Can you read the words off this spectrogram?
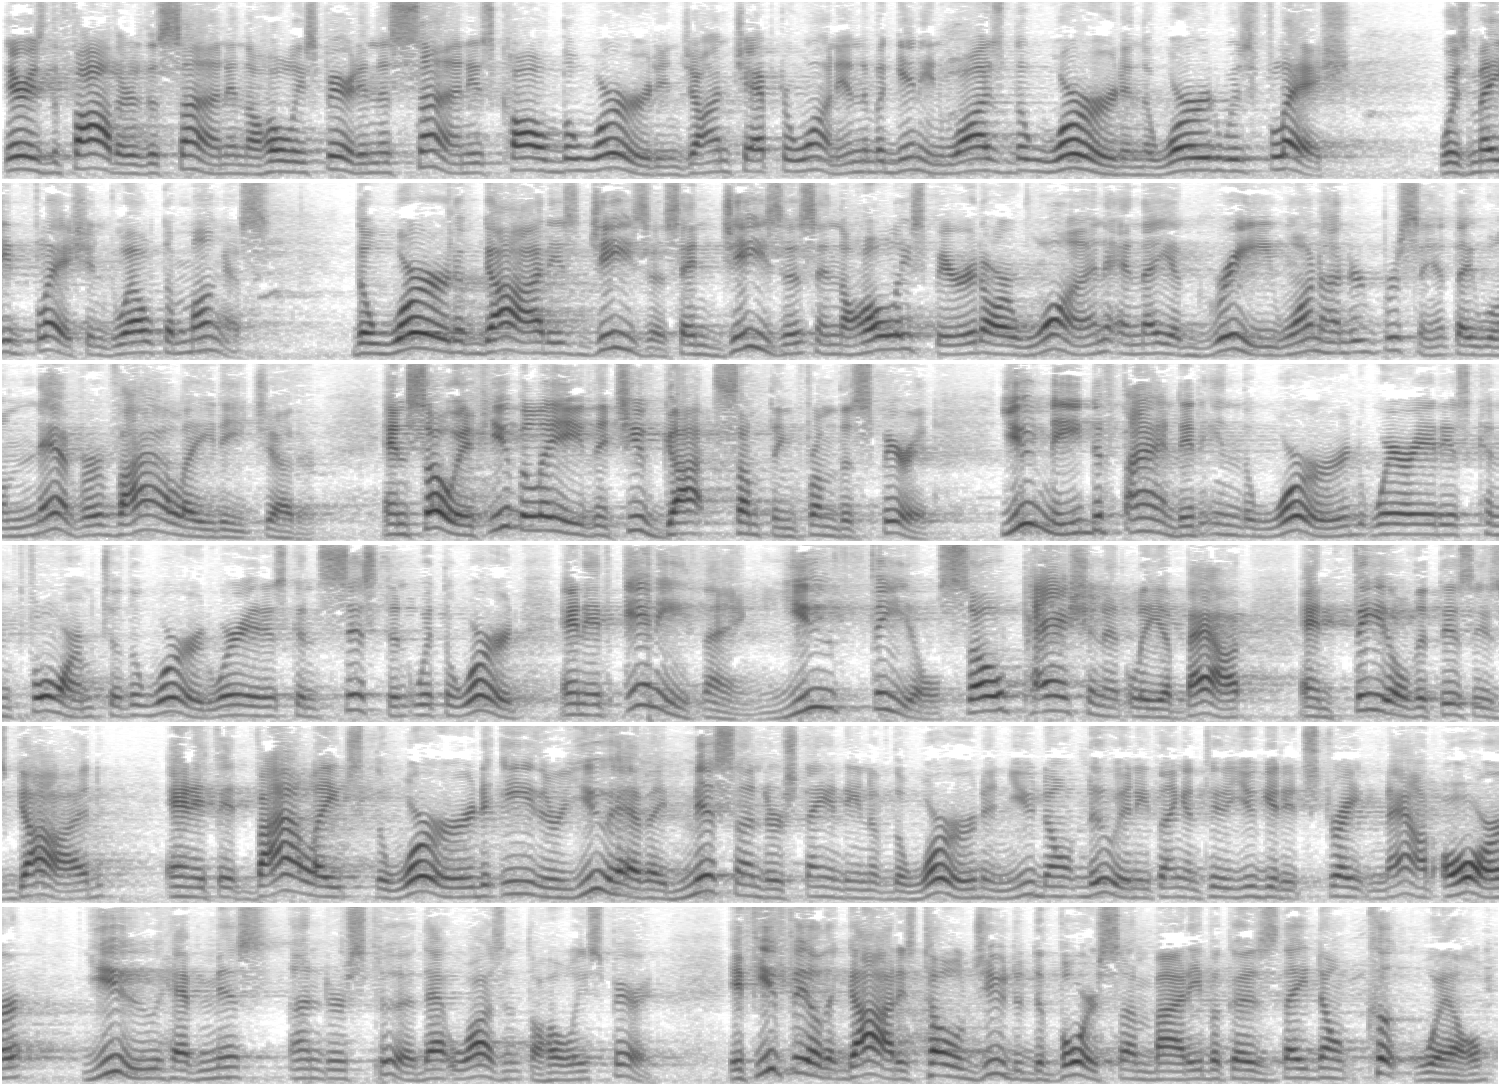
There is the Father, the Son, and the Holy Spirit. And the Son is called the Word in John chapter 1. In the beginning was the Word, and the Word was flesh, was made flesh, and dwelt among us. The Word of God is Jesus, and Jesus and the Holy Spirit are one, and they agree 100%. They will never violate each other. And so, if you believe that you've got something from the Spirit, you need to find it in the Word where it is conformed to the Word, where it is consistent with the Word. And if anything you feel so passionately about and feel that this is God, and if it violates the Word, either you have a misunderstanding of the Word and you don't do anything until you get it straightened out, or you have misunderstood. That wasn't the Holy Spirit. If you feel that God has told you to divorce somebody because they don't cook well,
